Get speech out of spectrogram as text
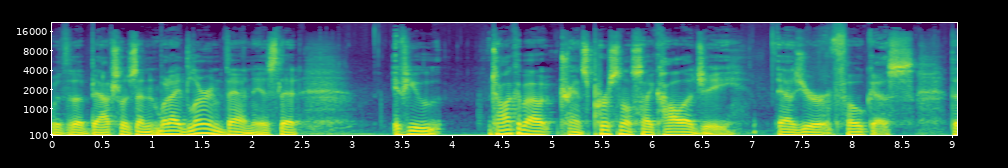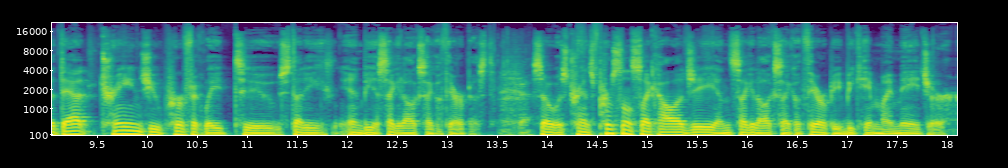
with a bachelor's. And what I'd learned then is that if you talk about transpersonal psychology as your focus, that that trains you perfectly to study and be a psychedelic psychotherapist. Okay. So it was transpersonal psychology and psychedelic psychotherapy became my major.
